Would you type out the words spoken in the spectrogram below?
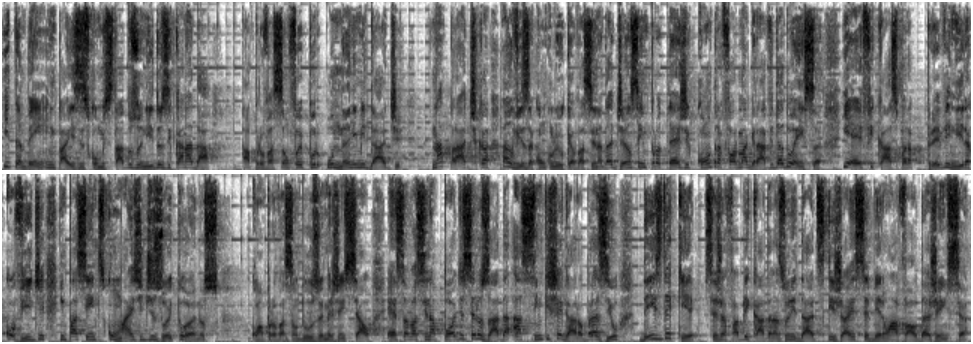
e também em países como Estados Unidos e Canadá. A aprovação foi por unanimidade. Na prática, a Anvisa concluiu que a vacina da Janssen protege contra a forma grave da doença e é eficaz para prevenir a Covid em pacientes com mais de 18 anos. Com a aprovação do uso emergencial, essa vacina pode ser usada assim que chegar ao Brasil, desde que seja fabricada nas unidades que já receberam aval da agência.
